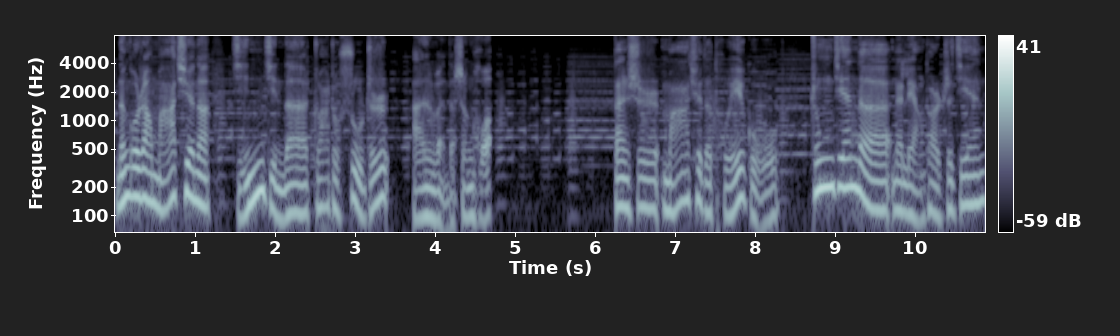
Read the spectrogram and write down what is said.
能够让麻雀呢紧紧地抓住树枝，安稳地生活。但是麻雀的腿骨中间的那两段之间，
